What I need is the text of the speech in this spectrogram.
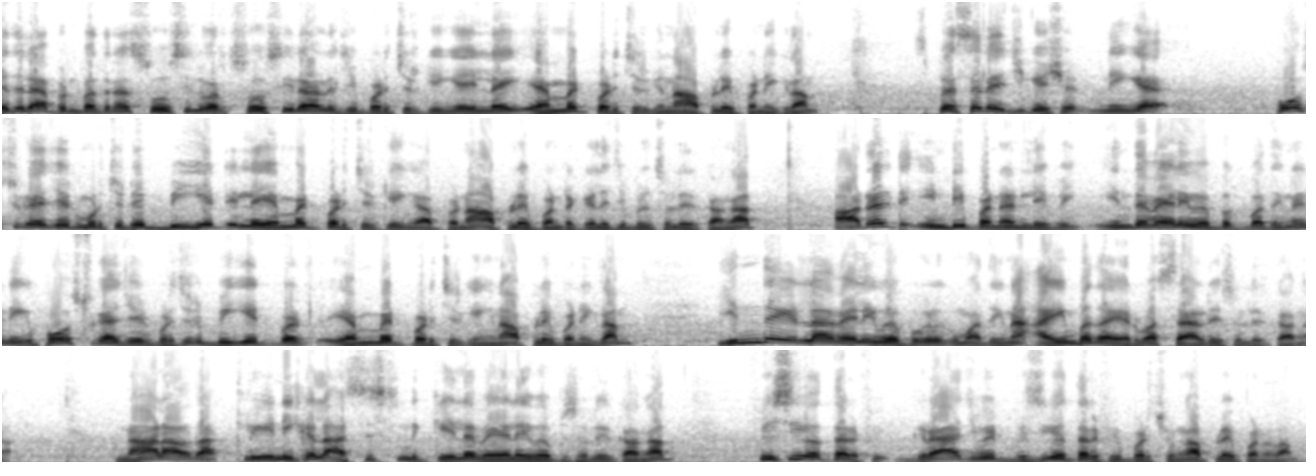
எதில் அப்படின்னு பார்த்தீங்கன்னா சோசியல் ஒர்க் சோசியாலஜி படிச்சிருக்கீங்க இல்லை எம்எட் படிச்சிருக்கீங்கன்னா அப்ளை பண்ணிக்கலாம். ஸ்பெஷல் எஜுகேஷன் நீங்கள் போஸ்ட் கிராஜுவேட் முடிச்சுட்டு பிஎட் இல்லை எம்எட் படிச்சிருக்கீங்க அப்படின்னா அப்ளை பண்ணுறக்கு எலிஜிபிள் சொல்லியிருக்காங்க. அடல்ட் இண்டிபெண்டன்ட் லிவிங் இந்த வேலை வாய்ப்புக்கு பார்த்தீங்கன்னா நீங்கள் போஸ்ட் கிராஜுவேட் படிச்சுட்டு பிஎட் எம்எட் படிச்சிருக்கீங்கன்னா அப்ளை பண்ணிக்கலாம். இந்த எல்லா வேலை வாய்ப்புகளுக்கும் பார்த்தீங்கன்னா ஐம்பதாயிரம் ரூபாய் சேலரி சொல்லியிருக்காங்க. நாலாவதாக கிளினிக்கல் அசிஸ்டன்ட் கீழே வேலை வாய்ப்பு சொல்லியிருக்காங்க. ஃபிசியோதெரபி கிராஜுவேட் ஃபிசியோதெரபி படித்தவங்க அப்ளை பண்ணலாம்.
